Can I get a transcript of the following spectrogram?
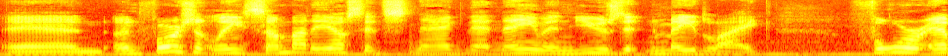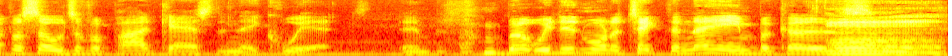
And unfortunately, somebody else had snagged that name and used it and made like four episodes of a podcast, and they quit. And, but we didn't want to take the name because Mm.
